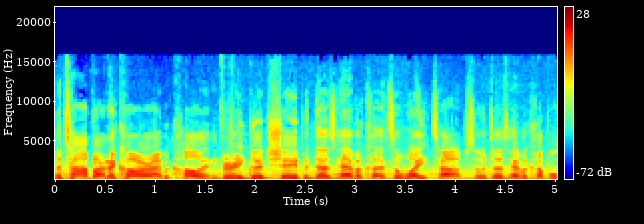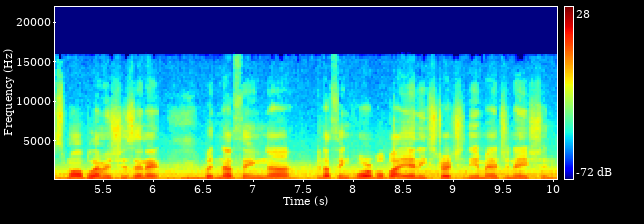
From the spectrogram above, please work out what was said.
The top on the car, I would call it in very good shape. It does have a, it's a white top, so it does have a couple small blemishes in it, but nothing, uh, nothing horrible by any stretch of the imagination.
